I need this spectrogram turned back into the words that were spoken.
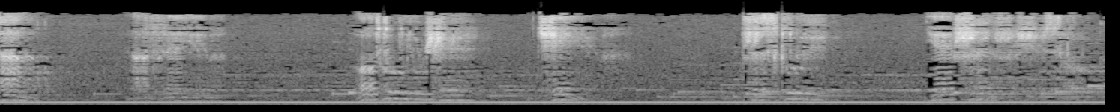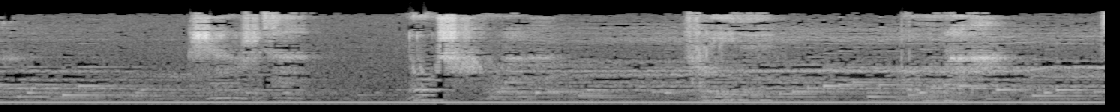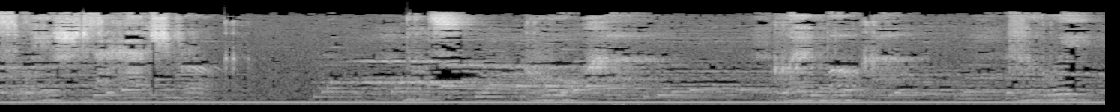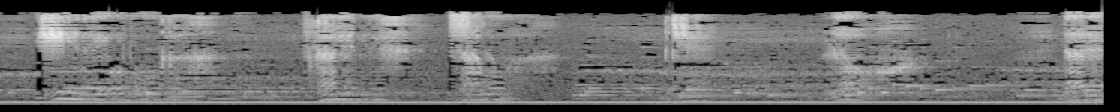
sam nad lejem otulił się cieniem, przez który nie przeży się wzrok. Księżyca, nóż gdzie loch daleko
